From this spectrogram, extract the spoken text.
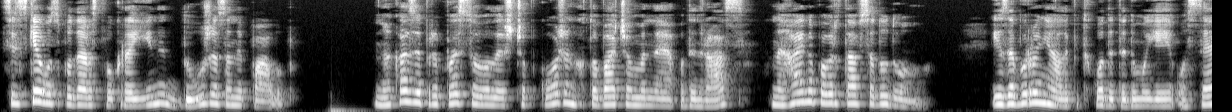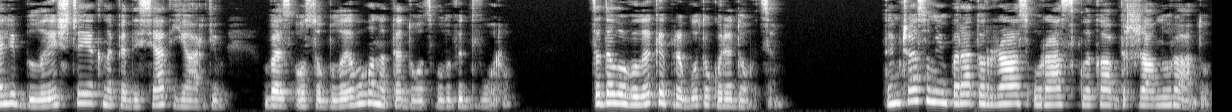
сільське господарство країни дуже занепало б. Накази приписували, щоб кожен, хто бачив мене один раз, негайно повертався додому, і забороняли підходити до моєї оселі ближче як на 50 ярдів, без особливого на те дозволу від двору. Це дало великий прибуток урядовцям. Тим часом імператор раз у раз скликав Державну раду,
